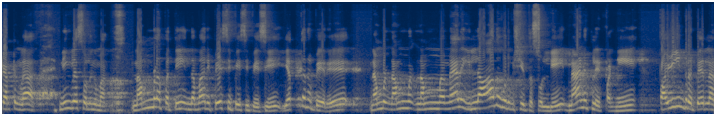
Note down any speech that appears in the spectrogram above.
கரெக்டுங்களா நீங்களே சொல்லுங்கம்மா. நம்மளை பத்தி இந்த மாதிரி பேசி பேசி பேசி எத்தனை பேரு நம்ம நம்ம நம்ம மேல இல்லாத ஒரு விஷயத்த சொல்லி மேனிப்புலேட் பண்ணி பழின்ற பேர்ல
